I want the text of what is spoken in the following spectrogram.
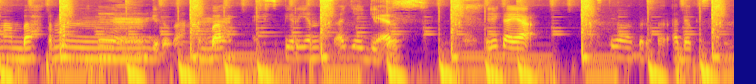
nambah temen Hmm. gitu kan nambah experience aja gitu yes jadi kayak pastilah ada kesannya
